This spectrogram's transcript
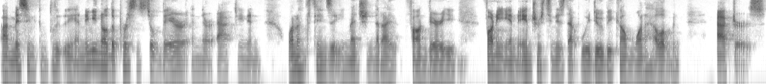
uh, missing completely. And even though the person's still there and they're acting, and one of the things that you mentioned that I found very funny and interesting is that we do become one hell of an actors.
